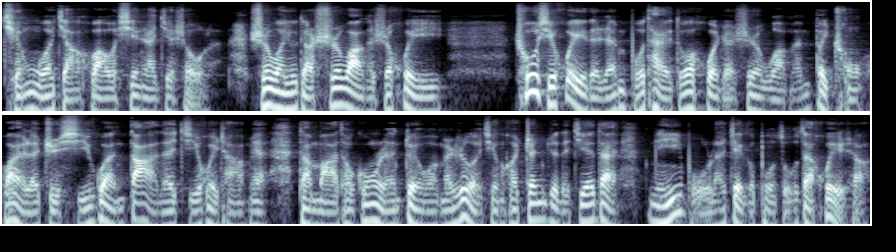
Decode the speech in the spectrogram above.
请我讲话，我欣然接受了。使我有点失望的是，会议出席会议的人不太多，或者是我们被宠坏了，只习惯大的集会场面。但码头工人对我们热情和真挚的接待，弥补了这个不足。在会上，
